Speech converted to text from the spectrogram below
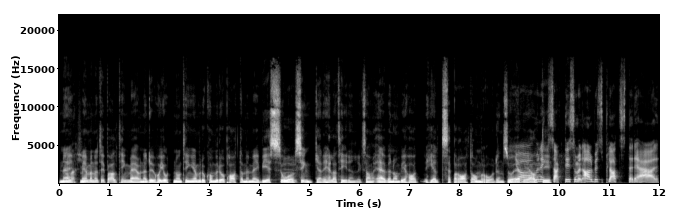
Nej, annars. men jag menar typ allting med. Och när du har gjort någonting, ja men då kommer du att prata med mig. Vi är så Mm. synkade hela tiden liksom. Även om vi har helt separata områden så är vi ja, alltid... men exakt. Det är som en arbetsplats där det är,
